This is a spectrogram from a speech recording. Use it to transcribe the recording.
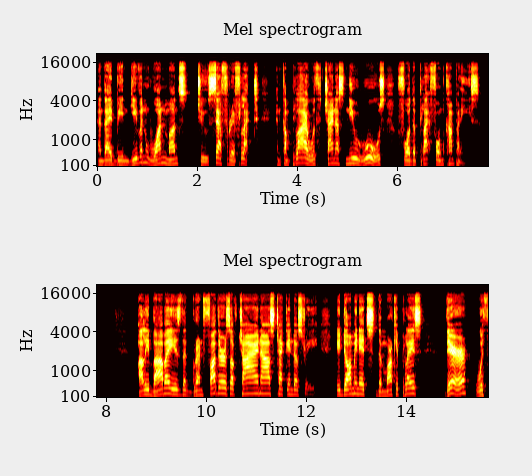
And they've been given one month to self reflect and comply with China's new rules for the platform companies. Alibaba is the grandfathers of China's tech industry. It dominates the marketplace there with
